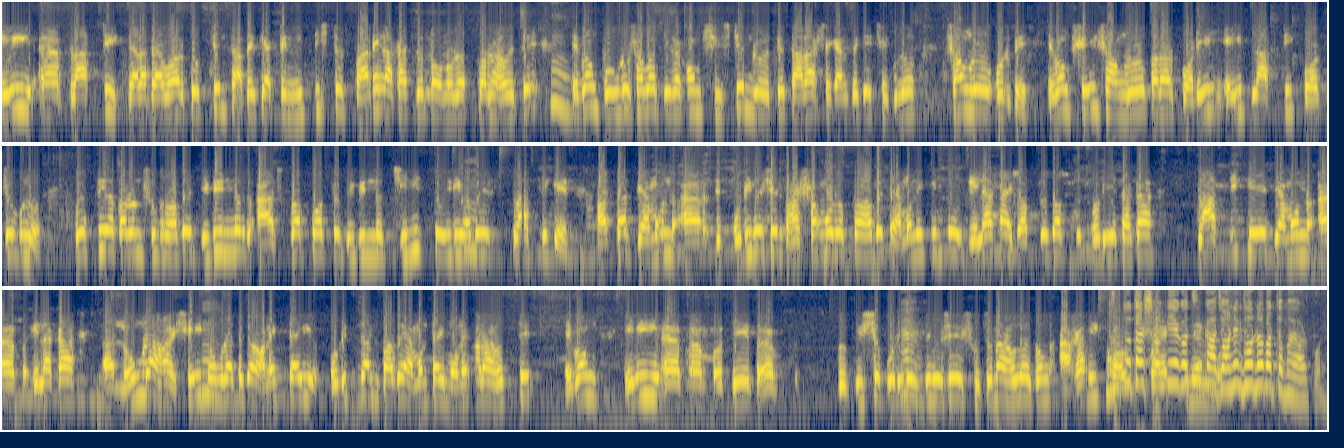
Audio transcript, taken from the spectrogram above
এই প্লাস্টিক যারা ব্যবহার করছেন তাদেরকে একটা নির্দিষ্ট স্থানে রাখার জন্য অনুরোধ করা হয়েছে এবং পৌরসভার যেরকম সিস্টেম রয়েছে তারা সেখান থেকে সেগুলো সংগ্রহ করবে এবং সেই সংগ্রহ করার পরেই এই প্লাস্টিক বর্জ্যগুলো প্রক্রিয়াকরণ শুরু হবে। বিভিন্ন আসবাবপত্র বিভিন্ন জিনিস তৈরি হবে প্লাস্টিকের অর্থাৎ যেমন আহ, পরিবেশের ভারসাম্য রক্ষা হবে তেমনই কিন্তু এলাকায় যত্রতত্র ছড়িয়ে থাকা প্লাস্টিকে যেমন এলাকা নোংরা হয় সেই নোংরা থেকে অনেকটাই পরিত্রাণ পাবে এমনটাই মনে করা হচ্ছে। এবং এই যে বিশ্ব পরিবেশ হ্যাঁ। দিবসের সূচনা হলো এবং আগামী দ্রুততার সঙ্গে এগোচ্ছে কাজ। অনেক ধন্যবাদ তোমায় অর্পণ।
